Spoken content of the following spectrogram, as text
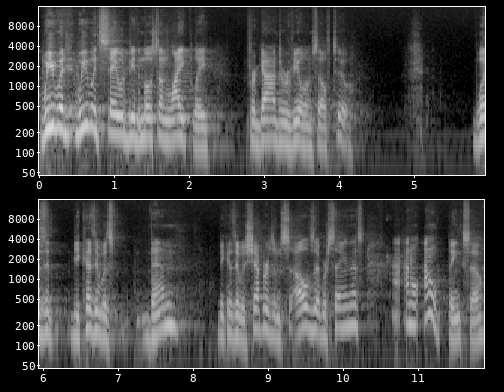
we would, we would say would be the most unlikely for God to reveal himself to. Was it because it was them? Because it was shepherds themselves that were saying this? I don't, I don't think so.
